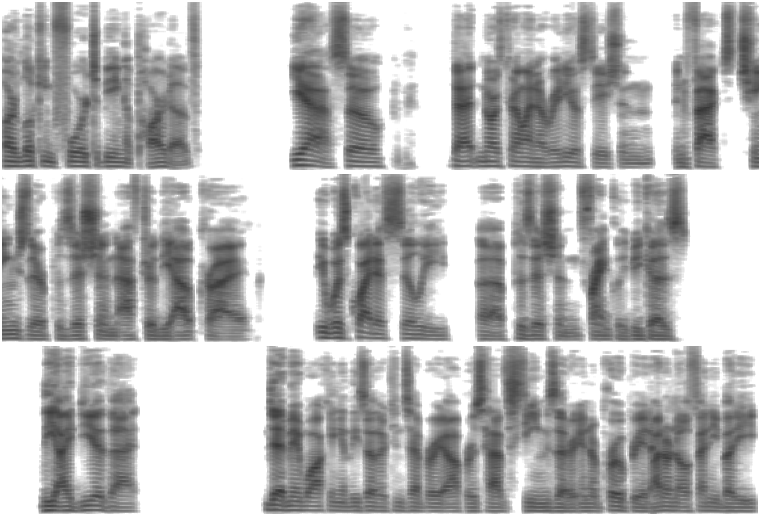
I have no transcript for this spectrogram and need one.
are looking forward to being a part of? Yeah. So that North Carolina radio station, in fact, changed their position after the outcry. It was quite a silly uh, position, frankly, because the idea that Dead Man Walking and these other contemporary operas have themes that are inappropriate. I don't know if anybody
